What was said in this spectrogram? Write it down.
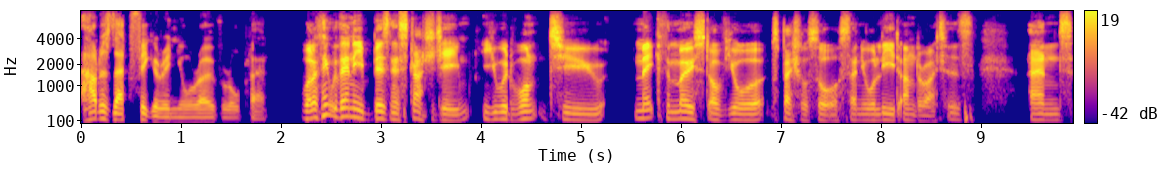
How does that figure in your overall plan? Well, I think with any business strategy, you would want to make the most of your special sauce and your lead underwriters. And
